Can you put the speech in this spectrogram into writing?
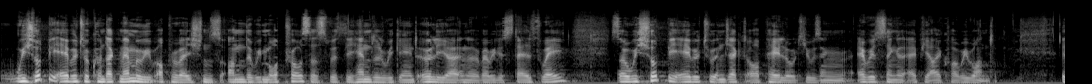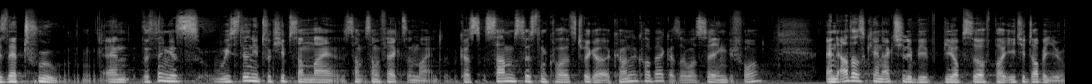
we should be able to conduct memory operations on the remote process with the handle we gained earlier in a very stealth way. So we should be able to inject our payload using every single API call we want. Is that true? And the thing is, we still need to keep some, mind, some, some facts in mind, because some system calls trigger a kernel callback, as I was saying before, and others can actually be, be observed by ETW,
